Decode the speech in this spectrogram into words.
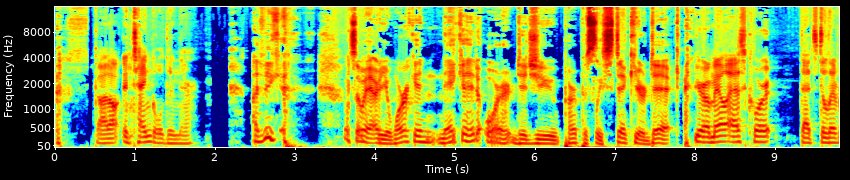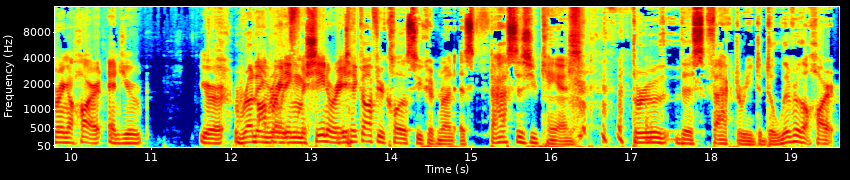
got all entangled in there. I think. So wait, are you working naked or did you purposely stick your dick You're a male escort that's delivering a heart and you're you're running operating really? machinery. Take off your clothes so you can run as fast as you can through this factory to deliver the heart,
